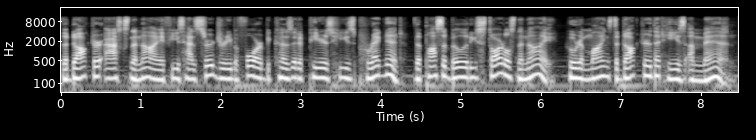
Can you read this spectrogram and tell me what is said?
the doctor asks Nanai if he's had surgery before because it appears he's pregnant. The possibility startles Nanai, who reminds the doctor that he's a man.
